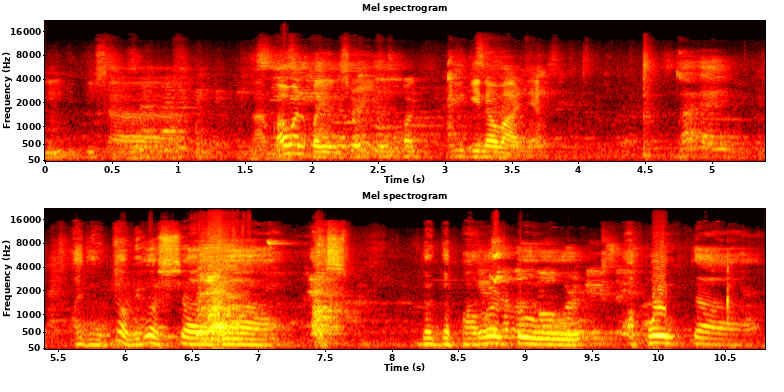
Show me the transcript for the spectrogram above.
di sa... ah, bawal ba yun, sir, yung, pag, yung ginawa niya? I don't know because uh, the, the power to appoint uh,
